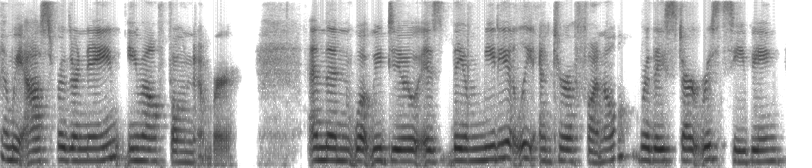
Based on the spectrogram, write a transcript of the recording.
And we ask for their name, email, phone number. And then what we do is they immediately enter a funnel where they start receiving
